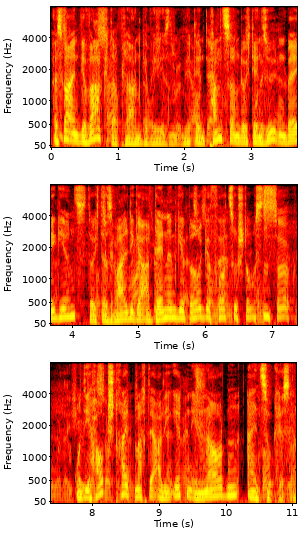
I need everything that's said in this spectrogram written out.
Es war ein gewagter Plan gewesen, mit den Panzern durch den Süden Belgiens, durch das waldige Ardennengebirge vorzustoßen und die Hauptstreitmacht der Alliierten im Norden einzukesseln.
